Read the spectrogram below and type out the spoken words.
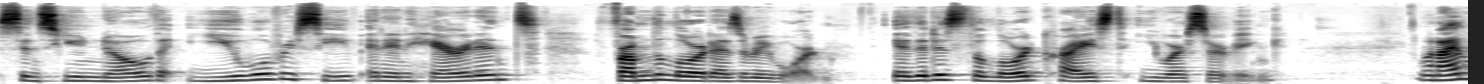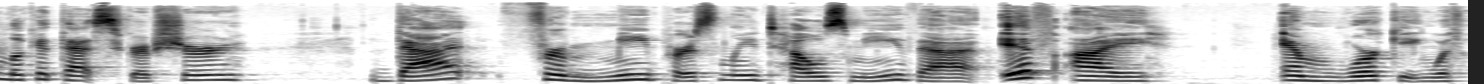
since you know that you will receive an inheritance from the Lord as a reward. It is the Lord Christ you are serving. When I look at that scripture, that for me personally tells me that if I am working with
